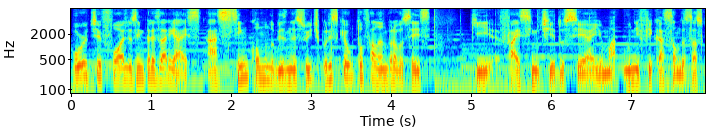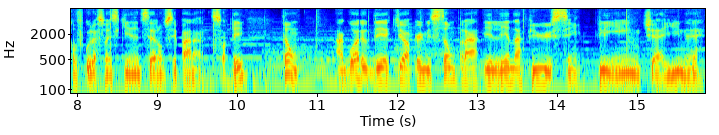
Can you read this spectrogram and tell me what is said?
portfólios empresariais, assim como no Business Suite. Por isso que eu tô falando para vocês que faz sentido ser aí uma unificação dessas configurações que antes eram separadas, ok? Então, agora eu dei aqui ó, permissão para Helena Pearson, cliente aí, né?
